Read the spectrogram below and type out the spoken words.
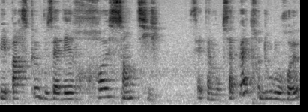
mais parce que vous avez ressenti cet amour. Ça peut être douloureux.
